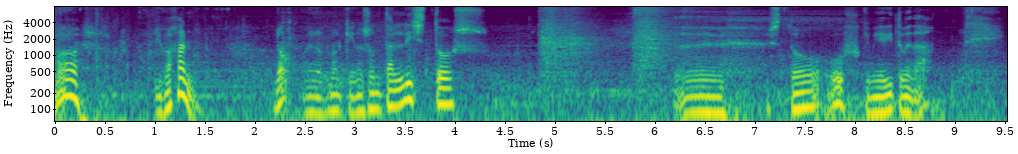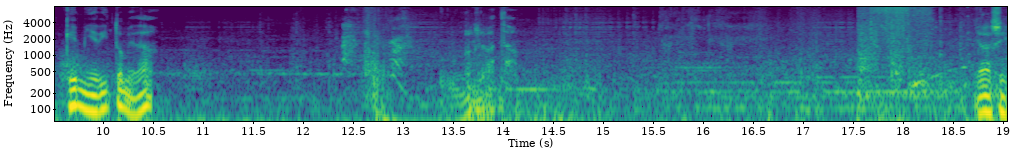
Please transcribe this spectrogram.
Vamos. ¿Y bajan? No, menos mal que no son tan listos. Eh, esto... Uf, qué miedito me da. Qué miedito me da. No se levanta. Y ahora sí.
